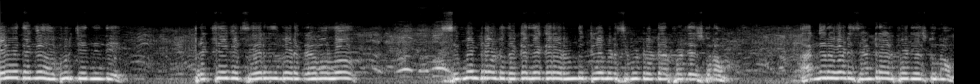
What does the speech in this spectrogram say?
ఏ విధంగా అభివృద్ధి చెందింది? ప్రత్యేకంగా చేరుదపేట గ్రామంలో సిమెంట్ రోడ్డు దగ్గర దగ్గర రెండు కిలోమీటర్ సిమెంట్ రోడ్డు ఏర్పాటు చేసుకున్నాం. అంగన్వాడీ సెంటర్ ఏర్పాటు చేసుకున్నాం.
